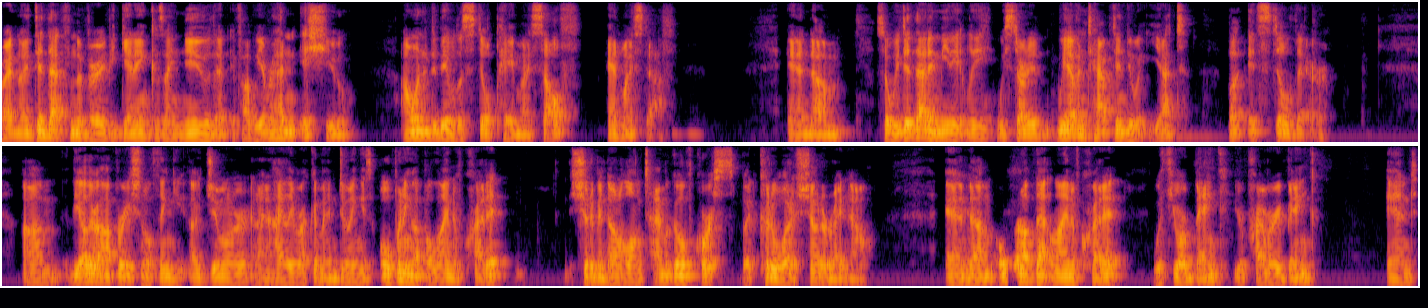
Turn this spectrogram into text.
right? And i did that from the very beginning because i knew that if I, we ever had an issue i wanted to be able to still pay myself and my staff. And um, so we did that immediately. We started we haven't tapped into it yet but it's still there. Um, the other operational thing a gym owner and I highly recommend doing is opening up a line of credit. It should have been done a long time ago, of course, but coulda, woulda, shoulda right now. And um, open up that line of credit with your bank, your primary bank, and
